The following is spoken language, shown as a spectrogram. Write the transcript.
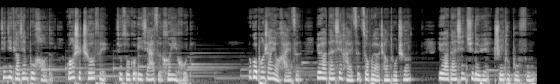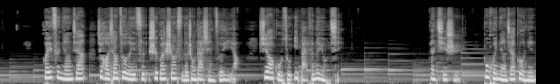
经济条件不好的，光是车费就足够一家子喝一壶的。如果碰上有孩子，又要担心孩子坐不了长途车，又要担心去得远水土不服，回一次娘家就好像做了一次事关生死的重大选择一样，需要鼓足一百分的勇气。但其实，不回娘家过年，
